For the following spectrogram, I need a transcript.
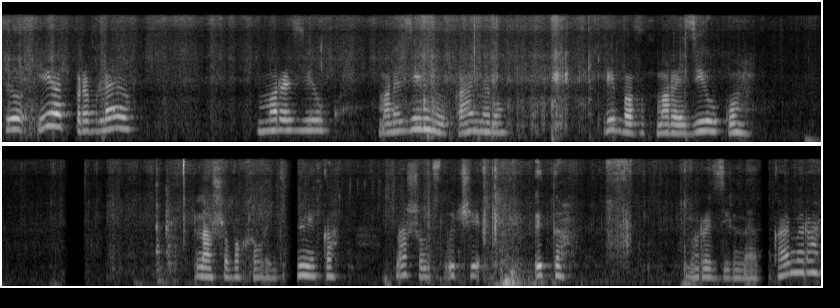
Все, и отправляю в морозилку, в морозильную камеру, либо в морозилку нашего холодильника. В нашем случае это морозильная камера.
